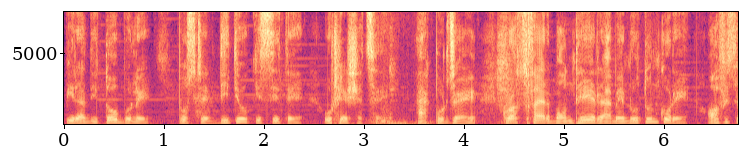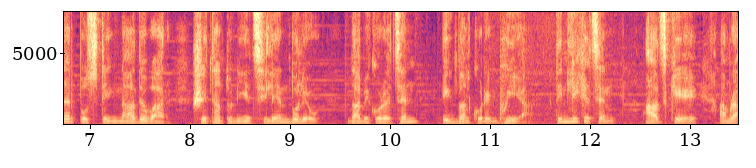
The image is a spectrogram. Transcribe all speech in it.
পীড়া দিত বলে পোস্টের দ্বিতীয় কিস্তিতে উঠে এসেছে। এক পর্যায়ে ক্রসফায়ার বন্ধে র্যাবে নতুন করে অফিসার পোস্টিং না দেওয়ার সিদ্ধান্ত নিয়েছিলেন বলেও দাবি করেছেন ইকবাল করিম ভূঁইয়া। তিনি লিখেছেন, আজকে আমরা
